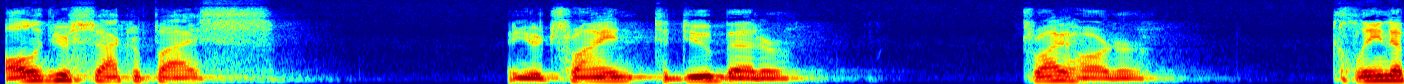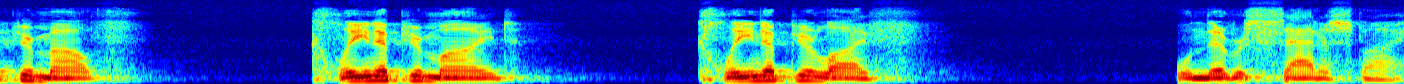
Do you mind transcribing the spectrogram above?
All of your sacrifice, and you're trying to do better, try harder, clean up your mouth, clean up your mind, clean up your life, will never satisfy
